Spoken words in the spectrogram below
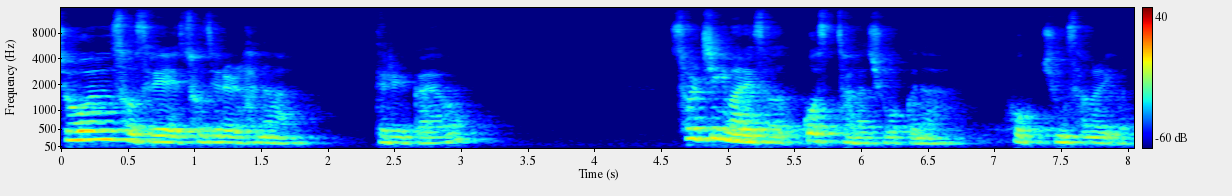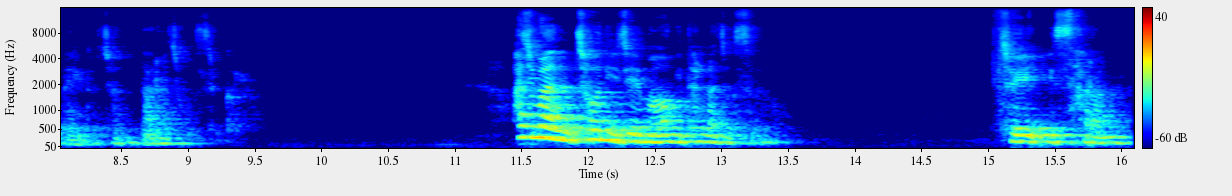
좋은 소설의 소재를 하나 드릴까요? 솔직히 말해서 꽃자가 죽었거나 혹 중상을 입었다 해도 전 따라 죽었을 거예요. 하지만 전 이제 마음이 달라졌어요. 저의 이 사랑을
